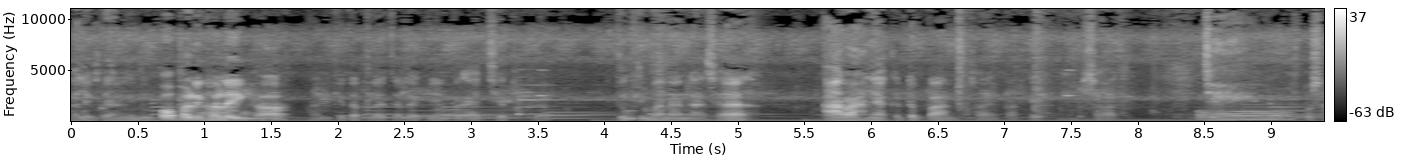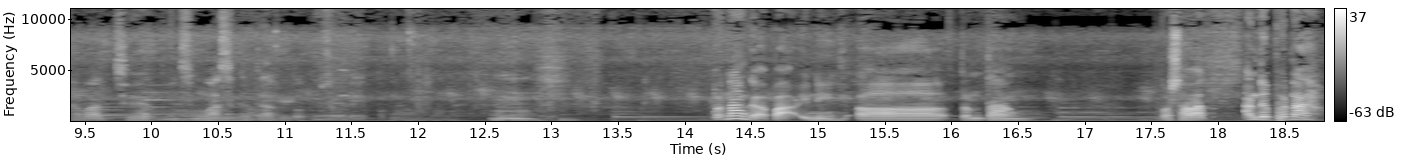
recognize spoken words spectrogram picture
baling-baling itu. Oh baling-baling ha? nanti kita belajar lagi yang pakai jet berat. itu gimana? Nah saya arahnya ke depan. Saya pakai pesawat jet. Oh pesawat jet. Semua sekedar untuk sebagai pengalaman. Pernah nggak pak ini eh, tentang pesawat? Anda pernah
